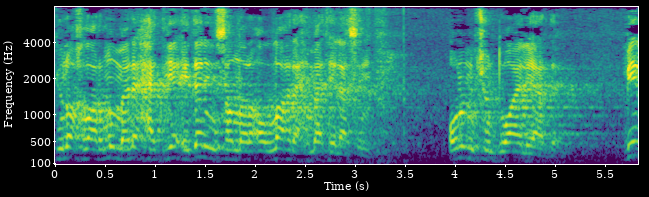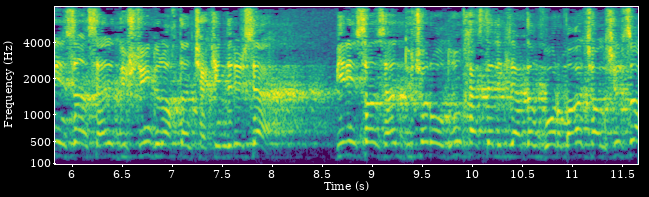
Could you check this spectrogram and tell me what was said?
günahlarımı mənə hədiyyə edən insanlara Allah rəhmət eləsin. Onun üçün dua eləyərdi. Bir insan səni düşdüyün günahdan çəkindirirsə, bir insan sənin düçar olduğun xəstəliklərdən qorumağa çalışırsa,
